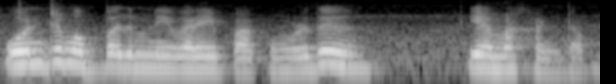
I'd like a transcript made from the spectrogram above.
ஒன்று முப்பது மணி வரை பார்க்கும் பொழுது யமகண்டம்.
